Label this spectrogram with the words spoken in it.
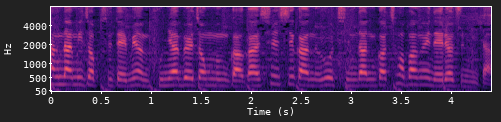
상담이 접수되면 분야별 전문가가 실시간으로 진단과 처방을 내려줍니다.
